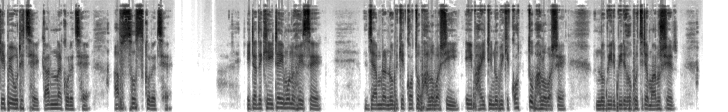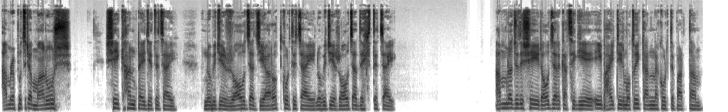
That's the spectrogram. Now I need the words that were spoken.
কেঁপে উঠেছে, কান্না করেছে, আফসোস করেছে। এটা দেখে এটাই মনে হয়েছে যে আমরা নবীকে কত ভালোবাসি, এই ভাইটি নবীকে কত ভালোবাসে। নবীর বিরহ প্রতিটা মানুষের, আমরা প্রতিটা মানুষ সেই খানটায় যেতে চাই। নবীজির রওজা জিয়ারত করতে চাই, নবীজির রওজা দেখতে চাই। আমরা যদি সেই রওজার কাছে গিয়ে এই ভাইটির মতোই কান্না করতে পারতাম,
